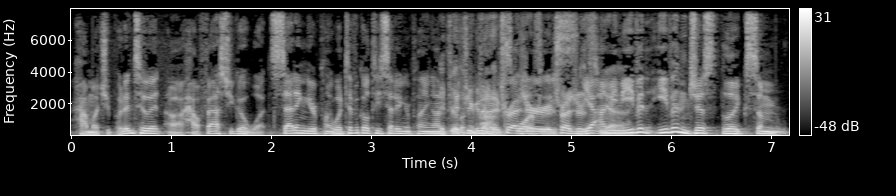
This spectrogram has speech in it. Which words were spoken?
how much you put into it, uh, how fast you go, what setting you're playing, what difficulty setting you're playing on. If you're If you're going to explore treasures, treasures, yeah, I mean, even even just like some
